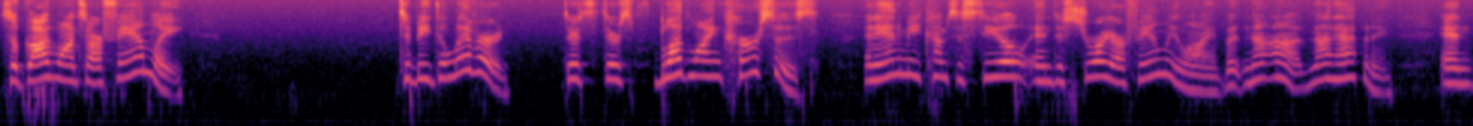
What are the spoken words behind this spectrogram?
So God wants our family to be delivered. There's there's bloodline curses. An enemy comes to steal and destroy our family line, but nah, not happening. And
